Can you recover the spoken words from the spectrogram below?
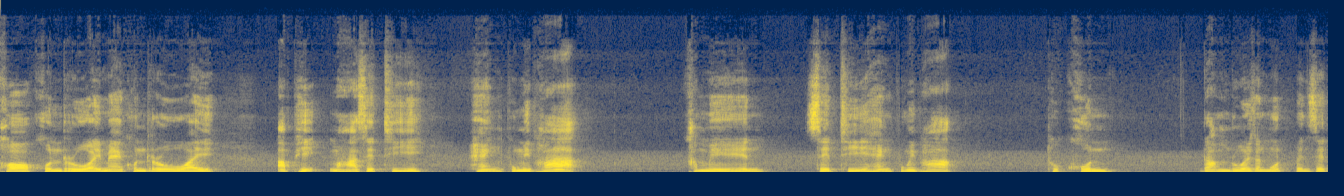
พ่อคนรวยแม่คนรวย อภิมหาเศรษฐี แห่งภูมิภาคเขมรเศรษฐีแห่งภูมิภาค ทุกคนร่ำรวยกันหมด เป็นเศรษ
